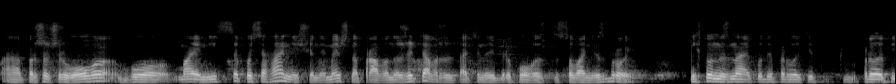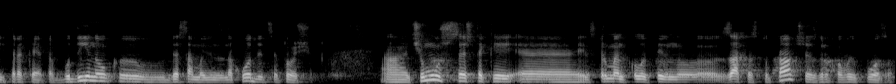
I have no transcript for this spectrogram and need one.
а, першочергово, бо має місце посягання щонайменш на право на життя в результаті невибіркового застосування зброї. Ніхто не знає, куди прилетить, прилетить ракета в будинок, е, де саме він знаходиться, тощо. Чому ж все ж таки е, інструмент колективного захисту прав через груповий позов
